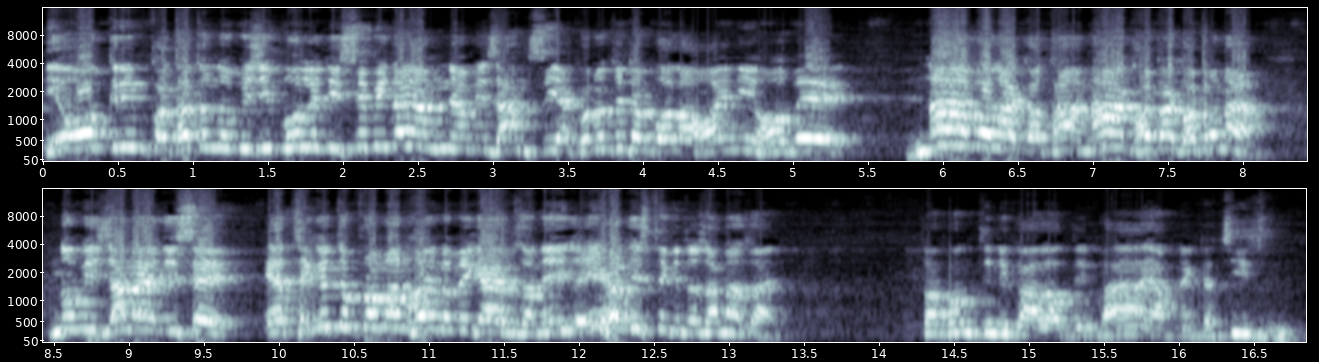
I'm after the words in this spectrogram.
এ অগ্রিম কথা তো নবীজি বলে দিছে, বিদায় আমি আমি জানছি, এখনও যেটা বলা হয়নি, হবে। না বলা কথা, না ঘটা ঘটনা, নবী জানায় দিছে। এ থেকে তো প্রমাণ হয় নবী গায়েব জানে, এই- হাদিস থেকে তো জানা যায়। তখন তিনি আলাউদ্দিন, ভাই, আপনি একটা চিজ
